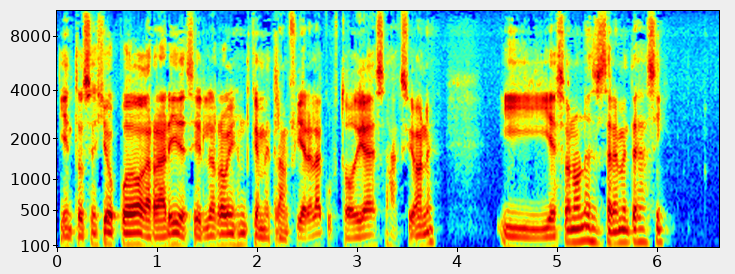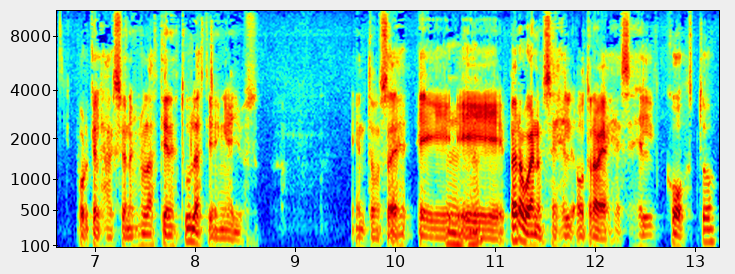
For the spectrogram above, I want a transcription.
y entonces yo puedo agarrar y decirle a Robinhood que me transfiera la custodia de esas acciones y eso no necesariamente es así, porque las acciones no las tienes tú, las tienen ellos. Entonces, eh, eh, pero bueno, ese es el, otra vez, ese es el costo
